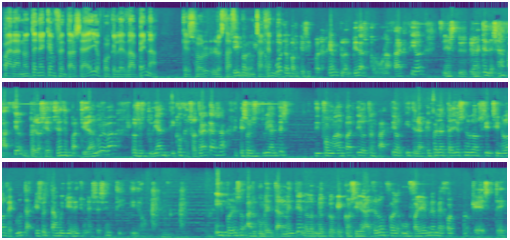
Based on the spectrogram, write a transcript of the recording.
para no tener que enfrentarse a ellos porque les da pena que eso lo está haciendo mucha gente. Bueno, porque si por ejemplo empiezas con una facción, tienes estudiantes de esa facción, pero si haces partida nueva, los estudiantes coges otra casa, esos estudiantes formaban parte de otra facción y tendrás que enfrentarte a ellos si no los, si no los reclutas. Eso está muy bien hecho en ese sentido. Y por eso, argumentalmente, no, creo que consiguen hacer un, un Fire Emblem mejor que este.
